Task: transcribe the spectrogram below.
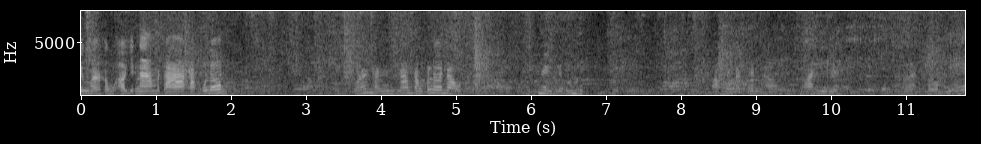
Nhưng mà không ở Việt Nam á ta trồng có lên. Quá là Việt Nam trồng có lên đâu. Này ra bông gì? bông này đặt lên rồi hoa đi lề à, bông bé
